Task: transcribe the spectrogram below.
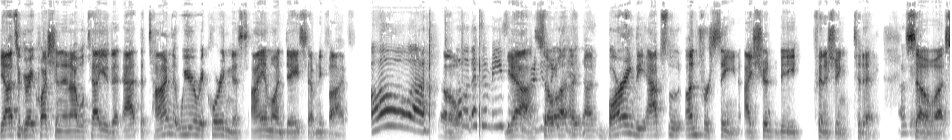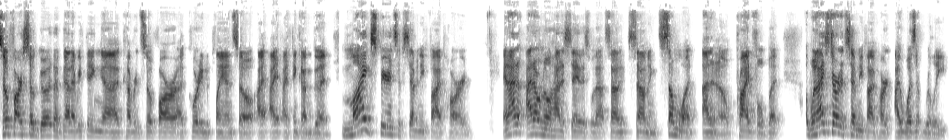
Yeah, that's a great question. And I will tell you that at the time that we are recording this, I am on day 75. Oh, uh, so, oh, that's amazing! Yeah. So, uh, uh, uh, barring the absolute unforeseen, I should be finishing today. Okay. So, uh, so far so good. I've got everything uh, covered so far according to plan. So, I, I, I think I'm good. My experience of 75 hard and I, I don't know how to say this without sounding, sounding somewhat, I don't know, prideful, but when I started 75 hard, I wasn't really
